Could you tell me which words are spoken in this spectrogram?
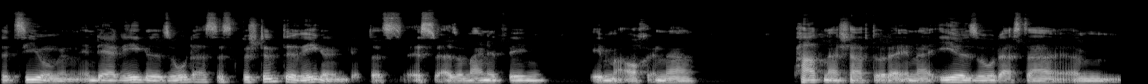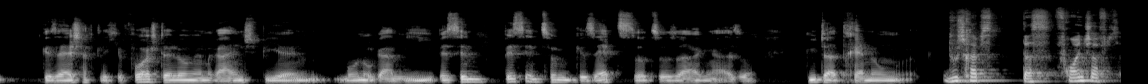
Beziehungen in der Regel so, dass es bestimmte Regeln gibt. Das ist also meinetwegen eben auch in einer Partnerschaft oder in einer Ehe so, dass da ähm, gesellschaftliche Vorstellungen reinspielen, Monogamie, bis hin, bis hin zum Gesetz sozusagen, also Gütertrennung. Du schreibst dass Freundschaft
